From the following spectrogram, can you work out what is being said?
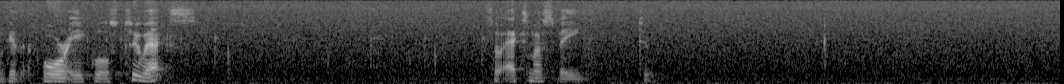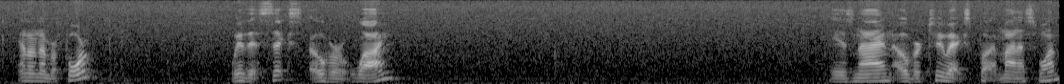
We'll get that 4 equals 2x. So x must be 2. And on number 4, we have that 6 over y is 9 over 2x plus minus 1.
